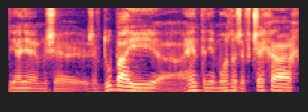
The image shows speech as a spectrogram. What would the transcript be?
ja neviem, že, že v Dubaji a henten je možno, že v Čechách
